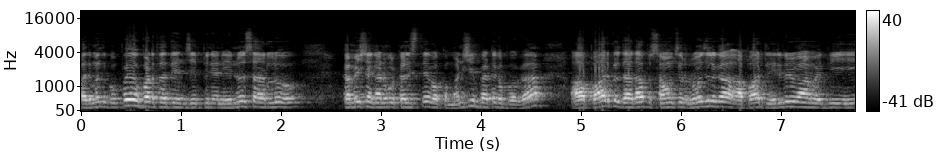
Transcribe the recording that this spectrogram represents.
పది మందికి ఉపయోగపడుతుంది అని చెప్పి నేను ఎన్నోసార్లు కమిషనర్ గారిని కూడా కలిస్తే ఒక మనిషిని పెట్టకపోగా ఆ పార్కులు దాదాపు సంవత్సరం రోజులుగా ఆ పార్కులు నిర్విరామం అయిపోయి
